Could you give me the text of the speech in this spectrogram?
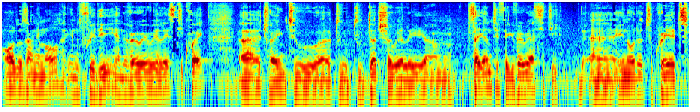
all those animals in 3D in a very realistic way, uh, trying to, uh, to, to touch a really um, scientific veracity uh, in order to create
